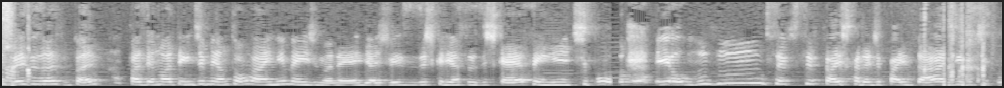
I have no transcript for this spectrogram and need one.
Sim, às vezes é fazendo atendimento online mesmo, né? E às vezes as crianças esquecem e, tipo, eu, uhum, você, você faz cara de paisagem, tipo,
